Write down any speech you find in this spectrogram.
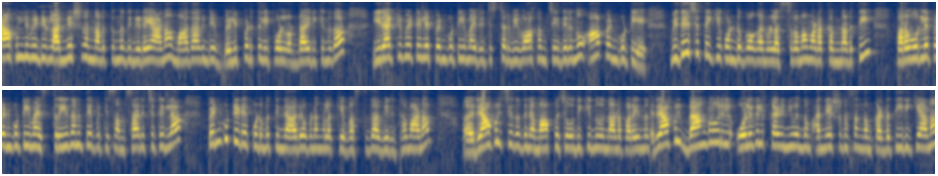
രാഹുലിന് വേണ്ടിയുള്ള അന്വേഷണം നടത്തുന്നതിനിടെയാണ് മാതാവിന്റെ വെളിപ്പെടുത്തൽ ഇപ്പോൾ ഉണ്ടായിരിക്കുന്നത്. ഈരാറ്റുപേട്ടയിലെ പെൺകുട്ടിയുമായി രജിസ്റ്റർ വിവാഹം ചെയ്തിരുന്നു. ആ പെൺകുട്ടിയെ വിദേശത്തേക്ക് കൊണ്ടുപോകാനുള്ള ശ്രമമടക്കം നടത്തി. പറവൂരിലെ പെൺകുട്ടിയുമായി സ്ത്രീധനത്തെ പറ്റി സംസാരിച്ചിട്ടില്ല. പെൺകുട്ടിയുടെ കുടുംബത്തിന്റെ ആരോപണങ്ങളൊക്കെ വസ്തുതാ വിരുദ്ധമാണ് രാഹുൽ ചെയ്തതിന് മാപ്പ് ചോദിക്കുന്നുവെന്നാണ് പറയുന്നത്. രാഹുൽ ബാംഗ്ലൂരിൽ ഒളിവിൽ കഴിഞ്ഞുവെന്നും അന്വേഷണ സംഘം കണ്ടെത്തിയിരിക്കുകയാണ്.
